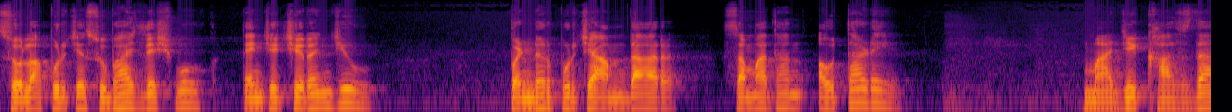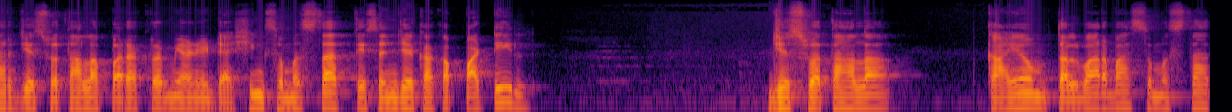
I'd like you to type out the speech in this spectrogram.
सोलापूरचे सुभाष देशमुख त्यांचे चिरंजीव पंढरपूरचे आमदार समाधान अवताडे माजी खासदार जे स्वतःला पराक्रमी आणि डॅशिंग समजतात ते संजय काका पाटील जे स्वतःला कायम तलवारबाज समजतात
